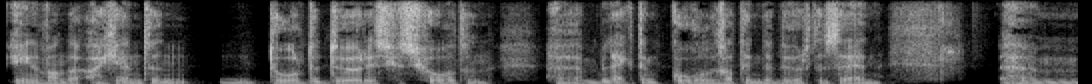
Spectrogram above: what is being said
een van de agenten door de deur is geschoten. Er blijkt een kogelgat in de deur te zijn, ehm,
